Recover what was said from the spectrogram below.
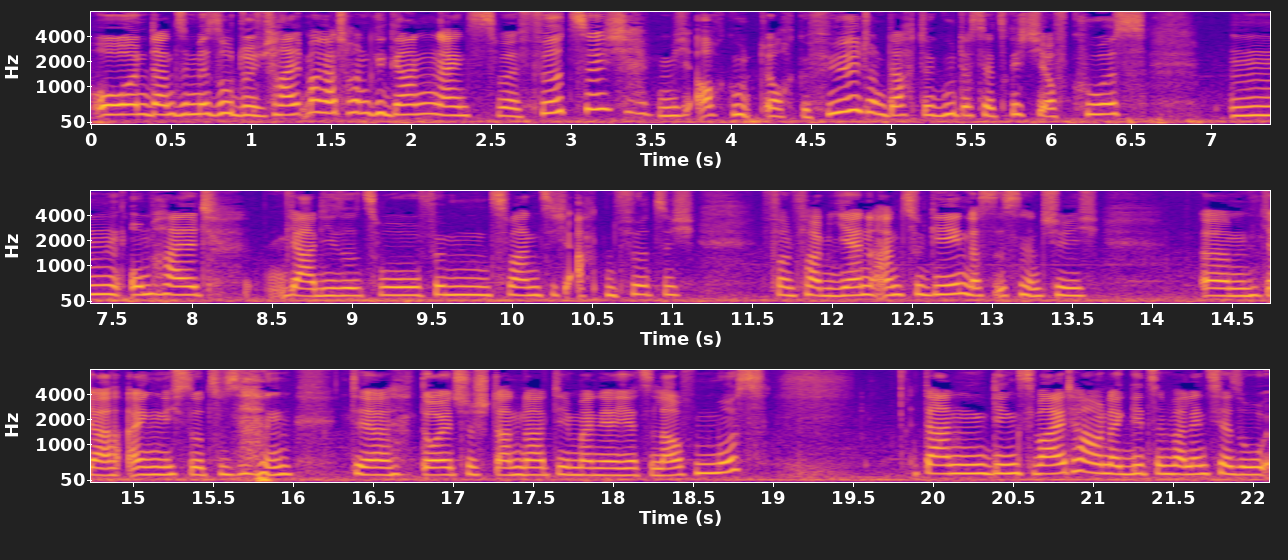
Und dann sind wir so durch Halbmarathon gegangen, 1,1240. Habe mich auch gut auch gefühlt und dachte, gut, das ist jetzt richtig auf Kurs um halt ja diese 225, 48 von Fabienne anzugehen. Das ist natürlich ähm, ja eigentlich sozusagen der deutsche Standard, den man ja jetzt laufen muss. Dann ging es weiter und da geht es in Valencia so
